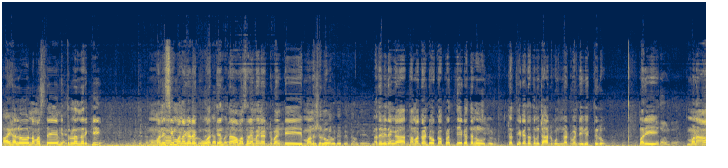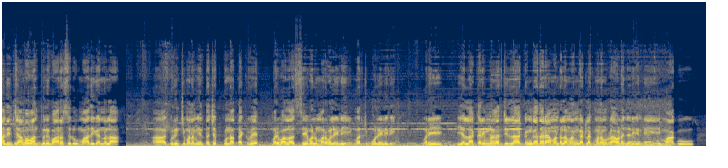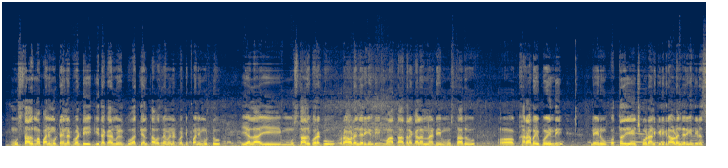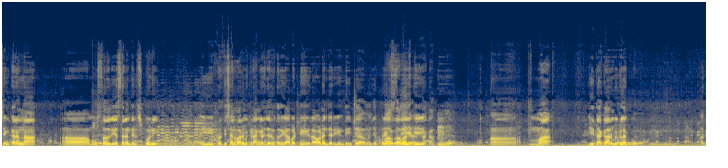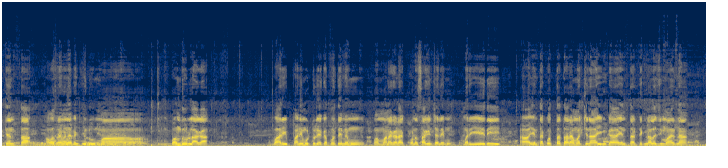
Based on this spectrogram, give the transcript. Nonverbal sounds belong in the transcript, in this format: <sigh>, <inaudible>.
Hi hello నమస్తే మిత్రులందరికీ. మనిషి మనగడకు అత్యంత అవసరమైనటువంటి మనుషులు. అదేవిధంగా తమకంటూ ఒక ప్రత్యేకతను ప్రత్యేకతను చాటుకుంటున్నటువంటి వ్యక్తులు. మరి మన ఆది జాంబవంతుని వారసులు మాదిగన్నల గురించి మనం ఎంత చెప్పుకున్నా తక్కువే. మరి వాళ్ళ సేవలు మరవలేనివి మర్చిపోలేనివి. మరి ఇవాళ కరీంనగర్ జిల్లా గంగాధర మండలం అంగట్లకు మనం రావడం జరిగింది. మాకు ముస్తాదు మా పనిముట్టైనటువంటి గీత కార్మికులకు అత్యంత అవసరమైనటువంటి పనిముట్టు. ఇవాళ ఈ ముస్తాదు కొరకు రావడం జరిగింది. మా తాతల కాలం నాటి ముస్తాదు ఖరాబ్ అయిపోయింది. నేను కొత్తది చేయించుకోవడానికి ఇక్కడికి రావడం జరిగింది. ఇక్కడ శంకర్ అన్న ఆ, ముస్తాదులు చేస్తారని తెలుసుకొని ఈ ప్రతి శనివారం ఇక్కడ అంగడి జరుగుతుంది కాబట్టి రావడం జరిగింది. వాస్తవానికి మా గీత కార్మికులకు అత్యంత అవసరమైన వ్యక్తులు మా బంధువుల్లాగా వారి పనిముట్టు లేకపోతే మేము మా మనగడ కొనసాగించలేము. మరి ఏది ఎంత కొత్త తరం వచ్చినా ఇంకా ఎంత టెక్నాలజీ మారినా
